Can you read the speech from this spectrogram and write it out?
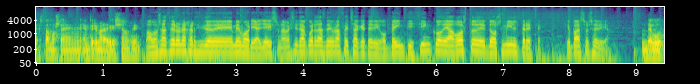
estamos en, en, primera división, sí. Vamos a hacer un ejercicio de memoria, Jason, a ver si te acuerdas de una fecha que te digo, 25 de agosto de 2013. ¿Qué pasó ese día? Debut.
